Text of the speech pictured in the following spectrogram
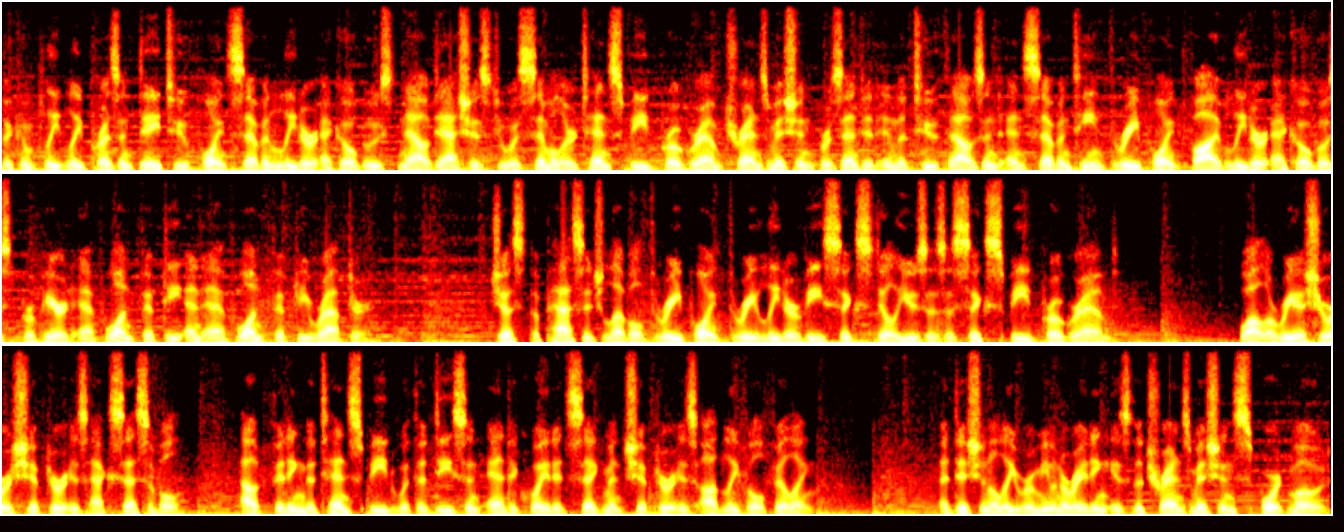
The completely present-day 2.7-liter EcoBoost now dashes to a similar 10-speed program transmission presented in the 2017 3.5-liter EcoBoost prepared F-150 and F-150 Raptor. Just the passage-level 3.3-liter V6 still uses a 6-speed programmed. While a reassure shifter is accessible, outfitting the 10-speed with a decent antiquated segment shifter is oddly fulfilling. Additionally remunerating is the transmission's sport mode,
